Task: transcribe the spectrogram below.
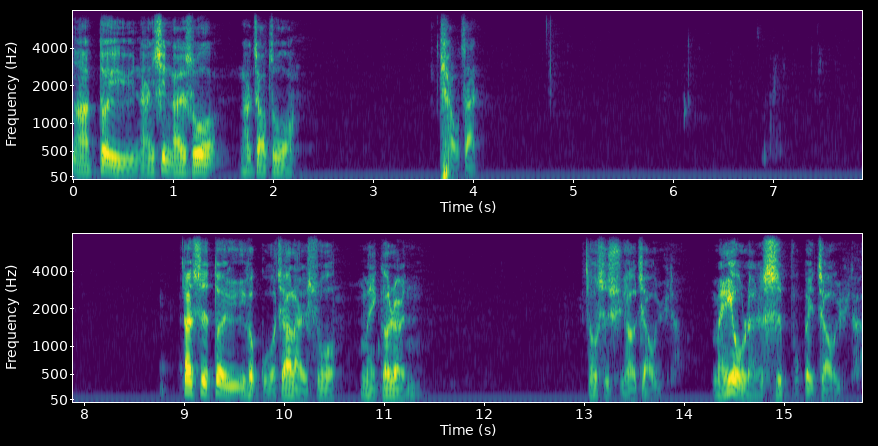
那对于男性来说，那叫做挑战。但是对于一个国家来说，每个人都是需要教育的，没有人是不被教育的。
